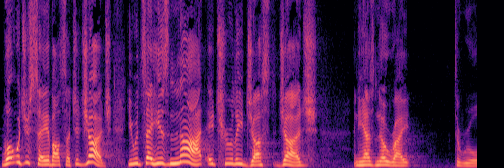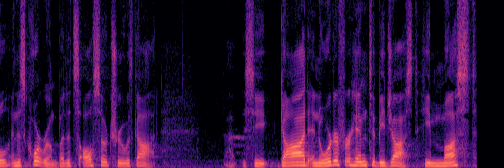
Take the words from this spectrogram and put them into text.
What would you say about such a judge? You would say he is not a truly just judge and he has no right to rule in his courtroom. But it's also true with God. Uh, you see, God, in order for him to be just, he must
